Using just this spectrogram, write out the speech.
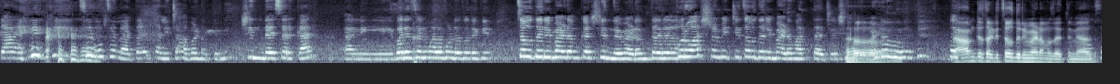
काय? चला चला आता खाली चहा बनवते मी. शिंदे सरकार आणि बरेच जण मला म्हणत होते की चौधरी मॅडम का शिंदे मॅडम? तर पूर्वाश्रमीची चौधरी मॅडम आत्ताची शिंदे हो. मॅडम. आमच्यासाठी चौधरी मॅडमच आहे तुम्ही आज.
